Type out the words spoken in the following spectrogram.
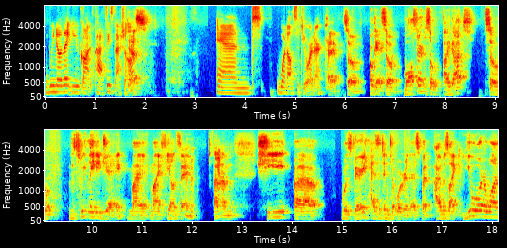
we know that you got Patsy special. Yes. And what else did you order? Okay. So okay. So well, I'll start. So I got so the sweet lady J, my my fiance. Mhm. Yeah. Um, she uh, was very hesitant to order this, but I was like, "You order one,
